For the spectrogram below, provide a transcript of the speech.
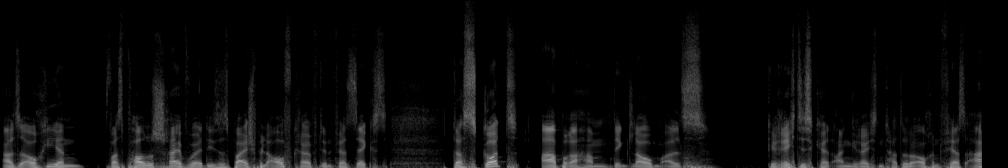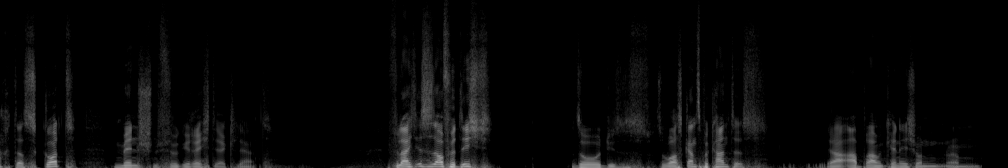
Also auch hier, was Paulus schreibt, wo er dieses Beispiel aufgreift in Vers 6, dass Gott Abraham den Glauben als Gerechtigkeit angerechnet hat. Oder auch in Vers 8, dass Gott Menschen für gerecht erklärt. Vielleicht ist es auch für dich so dieses sowas ganz Bekanntes. Ja, Abraham kenne ich und ähm,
